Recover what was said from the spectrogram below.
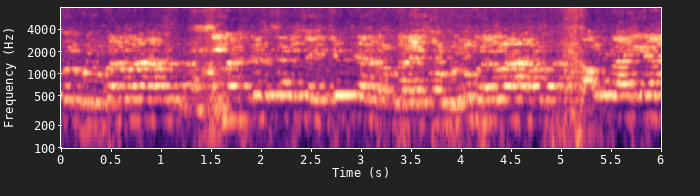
কবুল করবা ইমান করে সাহায্যকার করে কবুল করবা আল্লাহ, ইয়া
